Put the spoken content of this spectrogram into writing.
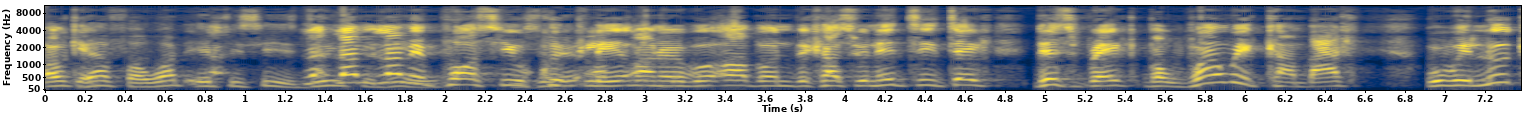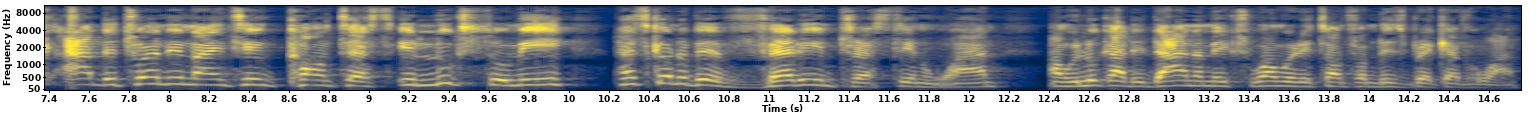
Okay. Therefore, what APC is doing let, let me pause you quickly, Honorable Obun, because we need to take this break. But when we come back, when we look at the 2019 contest, it looks to me that's going to be a very interesting one. And we look at the dynamics when we return from this break, everyone.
